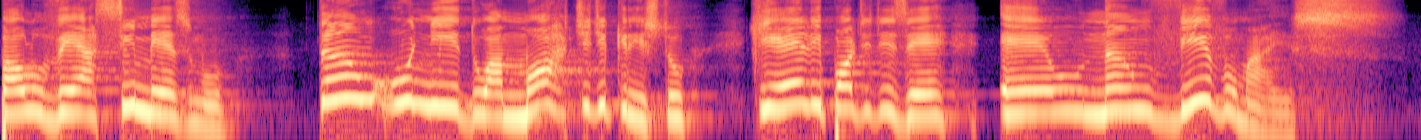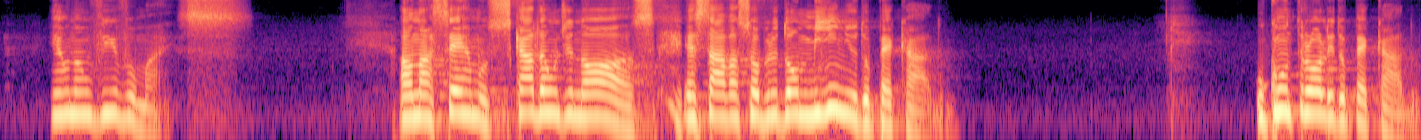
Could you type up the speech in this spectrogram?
Paulo vê a si mesmo tão unido à morte de Cristo que ele pode dizer: Eu não vivo mais. Eu não vivo mais. Ao nascermos, cada um de nós estava sob o domínio do pecado, o controle do pecado.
